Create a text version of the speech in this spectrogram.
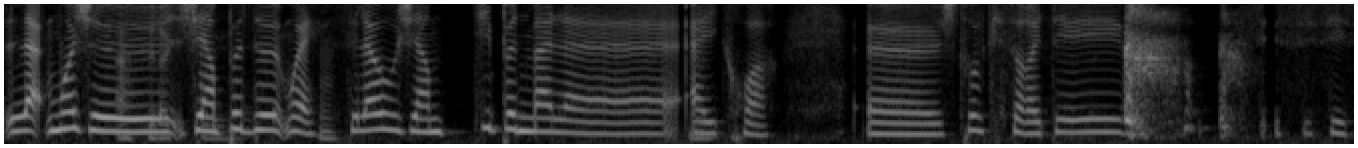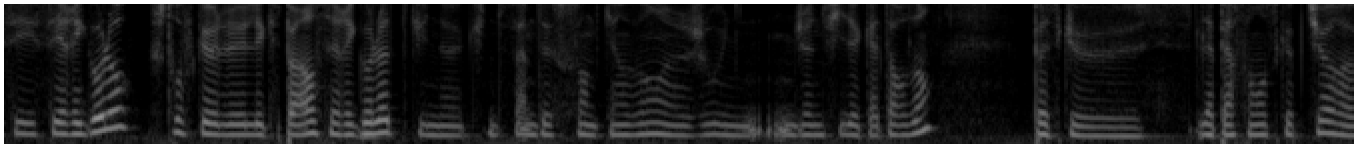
là, moi, Ah, je que j'ai un peu de, ouais, c'est là où j'ai un petit peu de mal à, à y croire. Euh, je trouve que ça aurait été, c'est- rigolo. Je trouve que le- l'expérience est rigolote qu'une qu'une femme de 75 ans euh, joue une, une jeune fille de 14 ans. Parce que la performance capture euh,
